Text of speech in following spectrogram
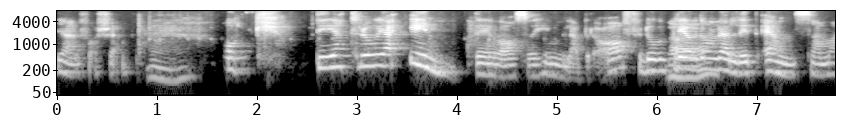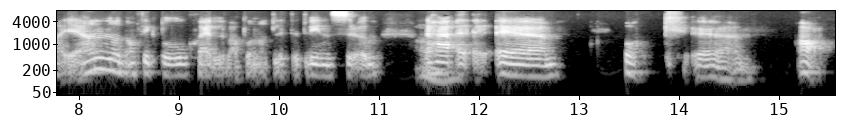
Järnforsen. Mm. Och det tror jag inte var så himla bra, för då Nej. blev de väldigt ensamma igen och de fick bo själva på något litet vindsrum. Det här, eh, eh, och eh, ja,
